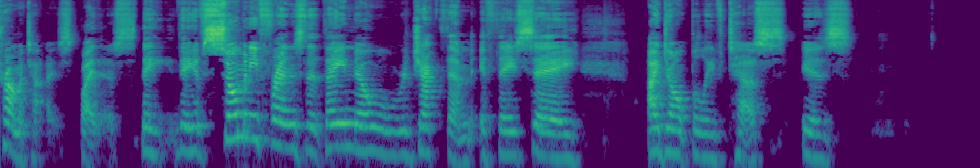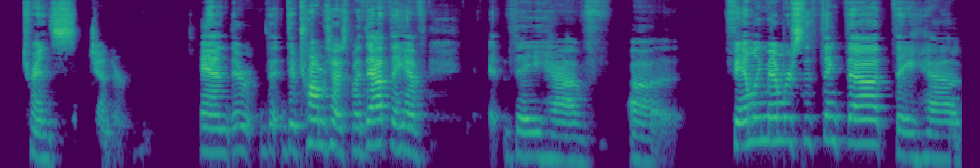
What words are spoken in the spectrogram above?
traumatized by this. They they have so many friends that they know will reject them if they say, "I don't believe Tess is transgender," and they're they're traumatized by that. They have they have uh, family members that think that. They have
